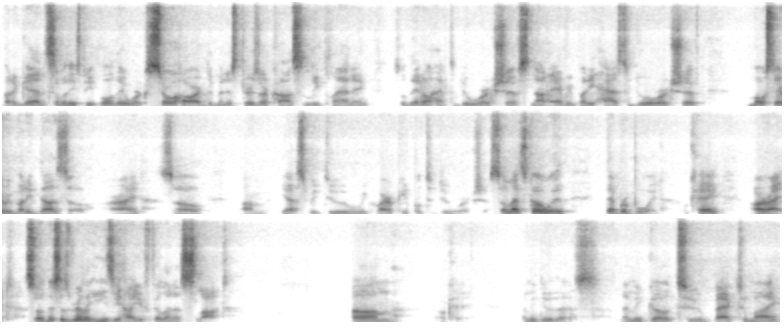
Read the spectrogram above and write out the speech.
but again some of these people they work so hard the ministers are constantly planning so they don't have to do work shifts not everybody has to do a work shift most everybody does though all right so um, yes we do require people to do work shifts so let's go with deborah boyd okay all right so this is really easy how you fill in a slot um, okay let me do this let me go to back to my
